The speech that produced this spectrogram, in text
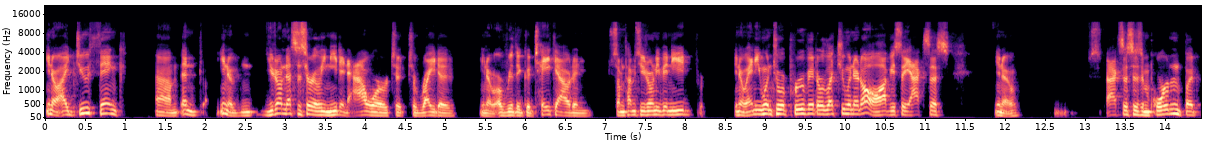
you know, I do think um, and you know, you don't necessarily need an hour to to write a you know a really good takeout, and sometimes you don't even need you know anyone to approve it or let you in at all. Obviously, access, you know, access is important, but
